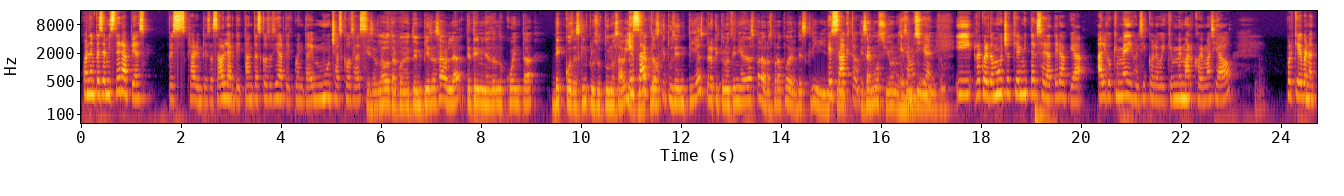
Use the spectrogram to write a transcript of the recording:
Cuando empecé mis terapias, pues claro, empiezas a hablar de tantas cosas y darte cuenta de muchas cosas. Esa es la otra, cuando tú empiezas a hablar, te terminas dando cuenta de cosas que incluso tú no sabías. Exacto. cosas que tú sentías, pero que tú no tenías las palabras para poder describir Exacto. esa emoción. esa emoción. Y recuerdo mucho que en mi tercera terapia algo que me dijo el psicólogo y que me marcó demasiado, porque, bueno,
